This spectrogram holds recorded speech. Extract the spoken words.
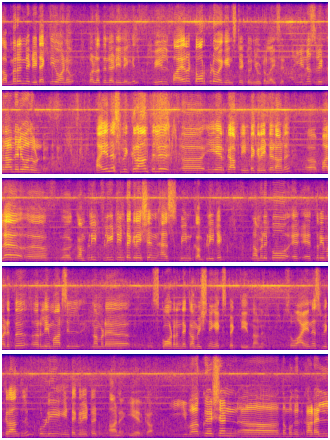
സബ്മറിന്റെ ഡിറ്റക്ട് ചെയ്യുവാണ് വെള്ളത്തിന്റെ അടിയിലെങ്കിൽ. Will fire torpedo against to neutralise it വിക്രാന്തിലും അതുണ്ട്. ഐ എൻ എസ് വിക്രാന്തിൽ ഈ എയർക്രാഫ്റ്റ് ഇന്റഗ്രേറ്റഡ് ആണ്. പല complete fleet integration has been completed നമ്മളിപ്പോൾ എത്രയും അടുത്ത് ഏർലി മാർച്ചിൽ നമ്മുടെ സ്ക്വാഡറിന്റെ കമ്മീഷനിങ് എക്സ്പെക്ട് ചെയ്യുന്നതാണ്. സോ ഐ എൻ എസ് വിക്രാന്തിലും ഫുള്ളി ഇന്റഗ്രേറ്റഡ് ആണ് ഈ എയർക്രാഫ്റ്റ് ഈ ഇവാക്വേഷൻ നമുക്ക് കടലിൽ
